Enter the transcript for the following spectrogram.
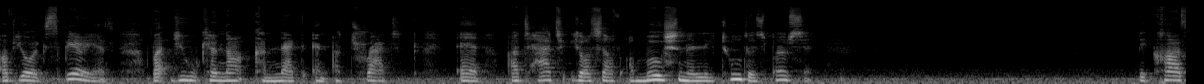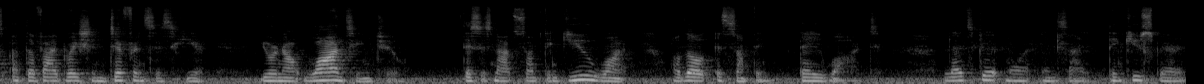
of your experience, but you cannot connect and attract and attach yourself emotionally to this person because of the vibration differences here. You're not wanting to. This is not something you want, although it's something they want. Let's get more insight. Thank you, Spirit.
